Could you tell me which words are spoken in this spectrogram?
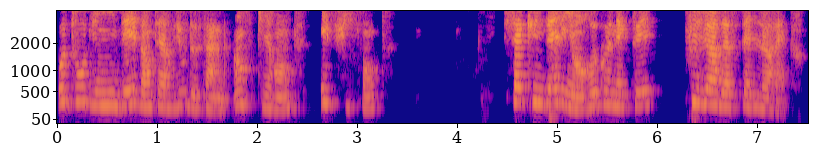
autour d'une idée d'interview de femmes inspirantes et puissantes, chacune d'elles ayant reconnecté plusieurs aspects de leur être.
